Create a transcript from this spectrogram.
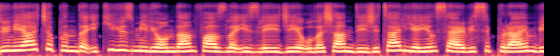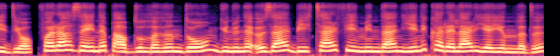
Dünya çapında 200 milyondan fazla izleyiciye ulaşan dijital yayın servisi Prime Video, Farah Zeynep Abdullah'ın doğum gününe özel Bihter filminden yeni kareler yayınladı.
